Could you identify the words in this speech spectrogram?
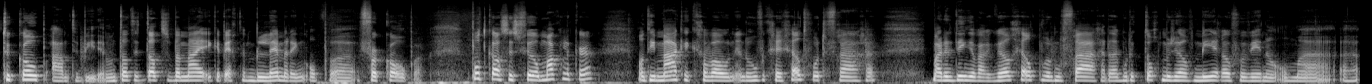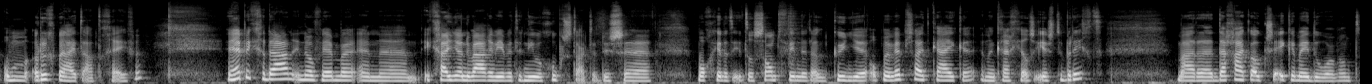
te koop aan te bieden. Want dat is, dat is bij mij, ik heb echt een belemmering op uh, verkopen. Podcast is veel makkelijker, want die maak ik gewoon en daar hoef ik geen geld voor te vragen. Maar de dingen waar ik wel geld voor moet vragen, daar moet ik toch mezelf meer overwinnen om, om rugbaarheid aan te geven. Heb ik gedaan in november en uh, ik ga in januari weer met een nieuwe groep starten. Dus uh, mocht je dat interessant vinden, dan kun je op mijn website kijken en dan krijg je als eerste bericht. Maar uh, daar ga ik ook zeker mee door, want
